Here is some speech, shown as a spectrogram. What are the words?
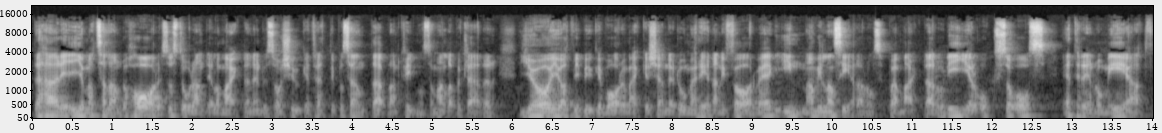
Det här är i och med att Zalando har så stor andel av marknaden, du sa 20-30 procent där bland kvinnor som handlar på kläder, gör ju att vi bygger varumärkeskännedomen redan i förväg innan vi lanserar oss på en marknad och det ger också oss ett renommé att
